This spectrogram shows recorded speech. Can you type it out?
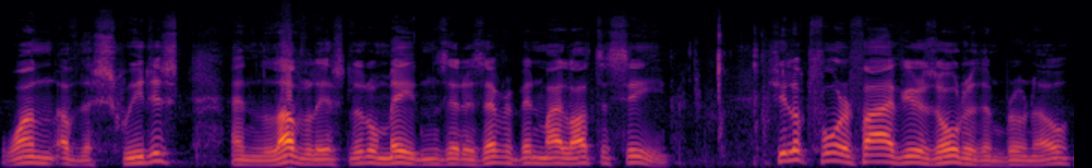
one of the sweetest and loveliest little maidens it has ever been my lot to see. She looked four or five years older than Bruno,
